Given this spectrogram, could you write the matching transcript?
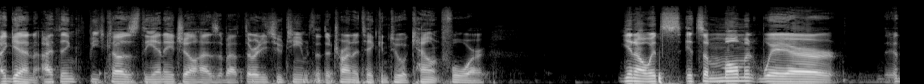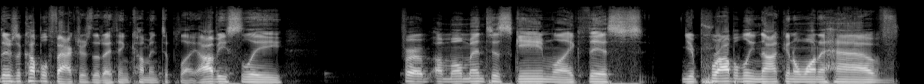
again, I think because the NHL has about 32 teams that they're trying to take into account for, you know, it's it's a moment where there's a couple factors that I think come into play. Obviously, for a, a momentous game like this, you're probably not going to want to have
